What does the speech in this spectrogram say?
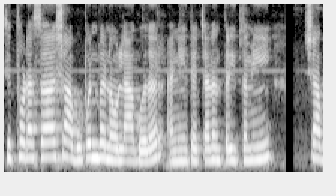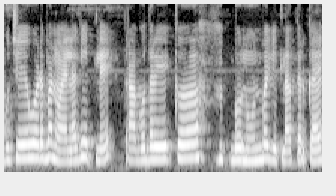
ते थोडासा शाबू पण बनवला अगोदर आणि त्याच्यानंतर इथं मी शाबूचे वडे बनवायला घेतले. तर अगोदर एक बनवून बघितला तर काय.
